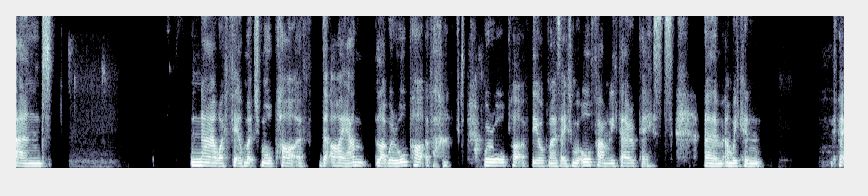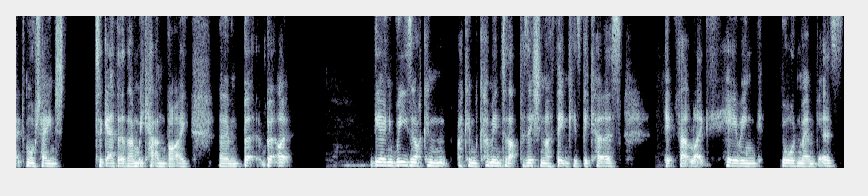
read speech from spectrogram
and now I feel much more part of that. I am like we're all part of AFT. We're all part of the organisation. We're all family therapists, um, and we can affect more change together than we can by. Um, but but I, the only reason I can I can come into that position, I think, is because it felt like hearing board members,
